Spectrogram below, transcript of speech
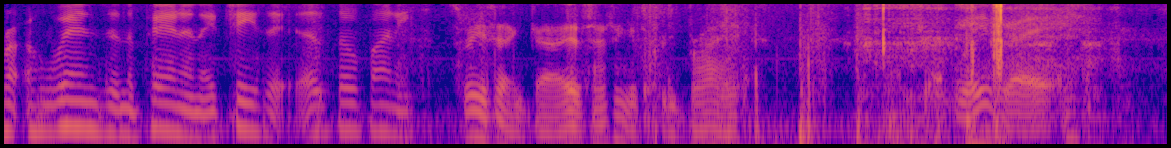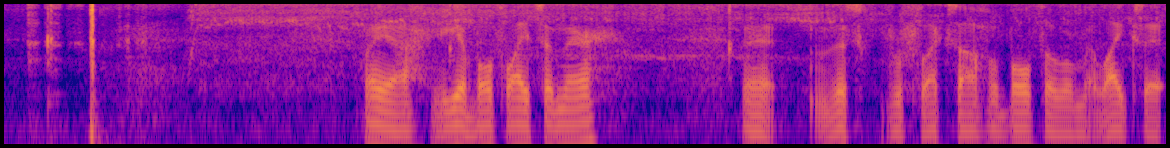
r- wins in the pen and they chase it. That's so funny. So what do you think, guys? I think it's pretty bright. Way right. Oh yeah, you get both lights in there. And it, this reflects off of both of them. It likes it.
